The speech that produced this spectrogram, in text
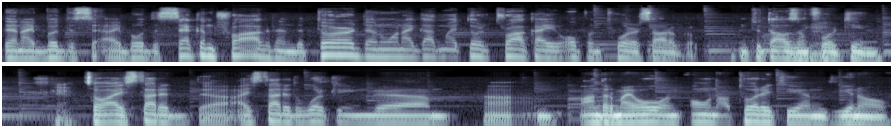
then I bought the I bought the second truck, then the third. Then when I got my third truck, I opened Taurus Auto Group in 2014. Okay. So I started uh, I started working um, um, under my own own authority and you know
